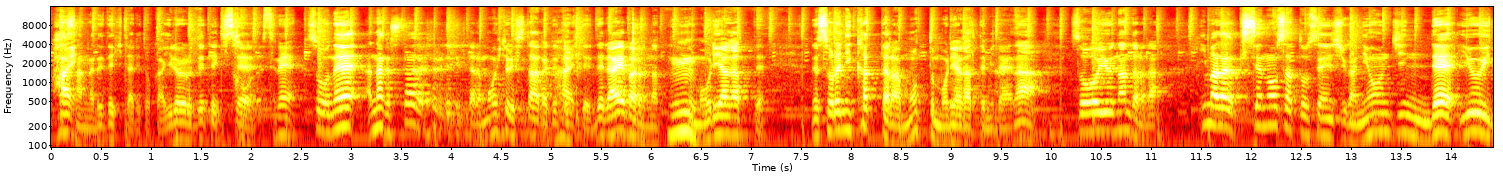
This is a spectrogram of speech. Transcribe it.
はい。さんが出てきたりとか、い、ろいろ出てきて。そうですね。そうね。なんかスターが一人出てきたらもう一人スターが出てきて、でライバルになってうん。盛り上がって、でそれに勝ったらもっと盛り上がってみたいな。そういうなんだろうな今だから稀勢の里選手が日本人で唯一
